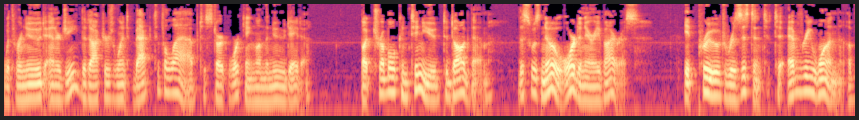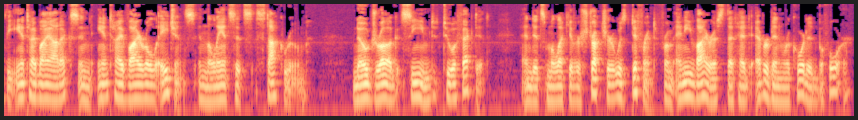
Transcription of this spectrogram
With renewed energy, the doctors went back to the lab to start working on the new data. But trouble continued to dog them. This was no ordinary virus. It proved resistant to every one of the antibiotics and antiviral agents in the Lancet's stockroom. No drug seemed to affect it and its molecular structure was different from any virus that had ever been recorded before.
